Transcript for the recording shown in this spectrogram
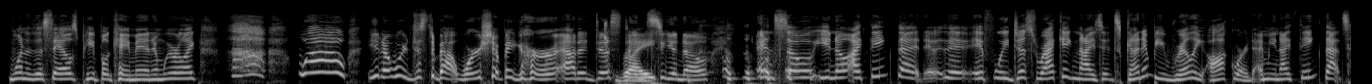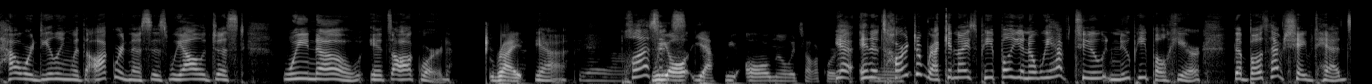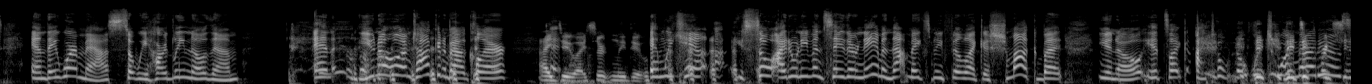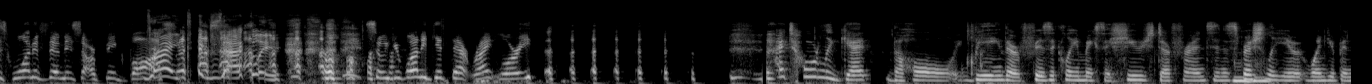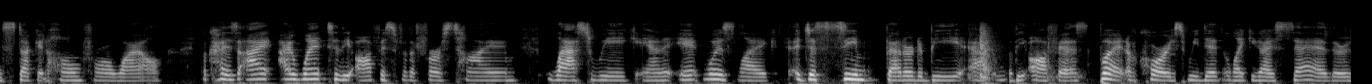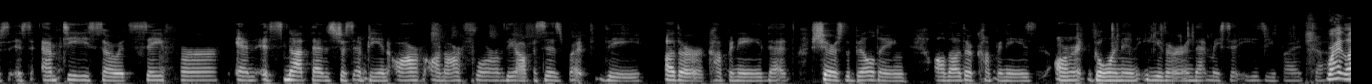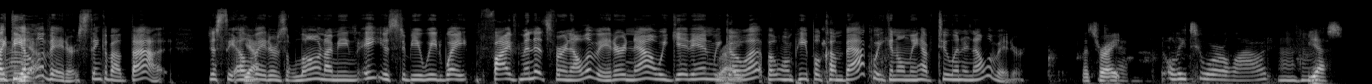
one of the salespeople came in, and we were like, ah, "Wow!" You know, we're just about worshiping her at a distance, Right. you know. and so, you know, I think that uh, if we just recognize it's going to be really awkward. I mean, I think that's how we're dealing with the awkwardness. Is we all just we know it's awkward. Right. Yeah. Yeah. Plus, We all, yeah, we all know it's awkward. yeah, and it's Yeah. hard to recognize people. You know, we have two new people here that both have shaved heads and they wear masks, so we hardly know them. And you know who I'm talking about, Claire. I do. I certainly do. And we can't, uh, so I don't even say their name, and that makes me feel like a schmuck. But, you know, it's like, I don't know which the, one the that difference is. is one of them is our big boss. Right, exactly. so you want to get that right, Lori? I totally get the whole being there physically makes a huge difference, and mm-hmm. especially you, when you've been stuck at home for a while. because I, I went to the office for the first time last week and it was like it just seemed better to be at the office. But of course we did like you guys said there's it's empty so it's safer. And it's not that it's just empty in our on our floor of the offices but the other company that shares the building all the other companies aren't going in either and that makes it easy but uh, right like yeah. the elevators think about that just the elevators yeah. alone. I mean, it used to be we'd wait five minutes for an elevator. Now we get in, we right. go up. But when people come back, we can only have two in an elevator. That's right. Yeah. Only two are allowed? Mm-hmm. Yes.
